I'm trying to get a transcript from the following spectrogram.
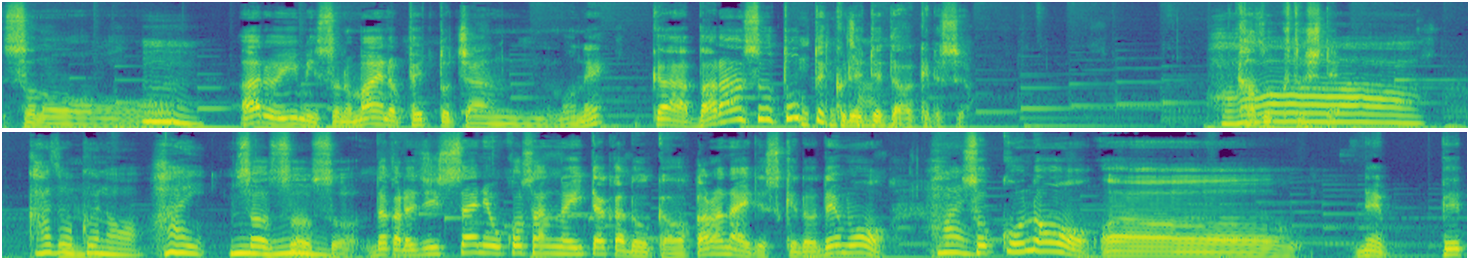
その、うん。ある意味その前のペットちゃんもね、がバランスを取ってくれてたわけですよ。家族として。はあ。家族の、はい、そうそううそう。だから実際にお子さんがいたかどうかわからないですけど、でも、ん、はい、そこの、あーね、ペッ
